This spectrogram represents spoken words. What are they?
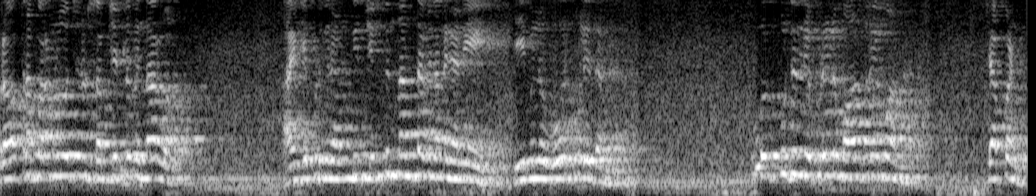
ప్రవర్తన పరంలో వచ్చిన సబ్జెక్టులు విన్నారు వాళ్ళు. ఆయన చెప్పుడు మీరు అన్ని చెప్పిందంతా విన్నాను కానీ ఈమెలో ఓర్పు లేదన్నాడు. ఓర్పుంటే ఎప్పుడైనా మారుతున్నామో అన్నాడు. చెప్పండి.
